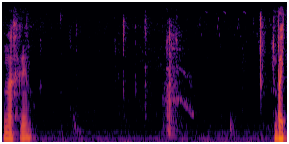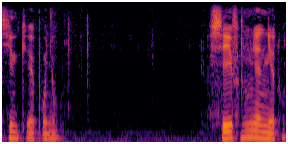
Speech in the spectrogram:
Нахрен. Ботинки, я понял. Сейф, ну у меня нету.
